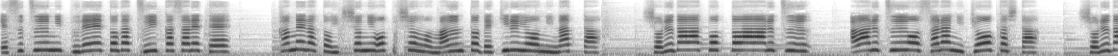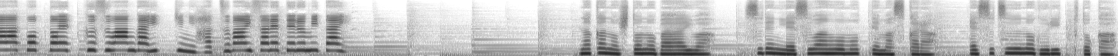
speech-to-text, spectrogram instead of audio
S2 にプレートが追加されて、カメラと一緒にオプションをマウントできるようになった、ショルダーポット R2、R2 をさらに強化した、ショルダーポット X1 が一気に発売されてるみたい。中の人の場合は、すでに S1 を持ってますから、S2 のグリップとか、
